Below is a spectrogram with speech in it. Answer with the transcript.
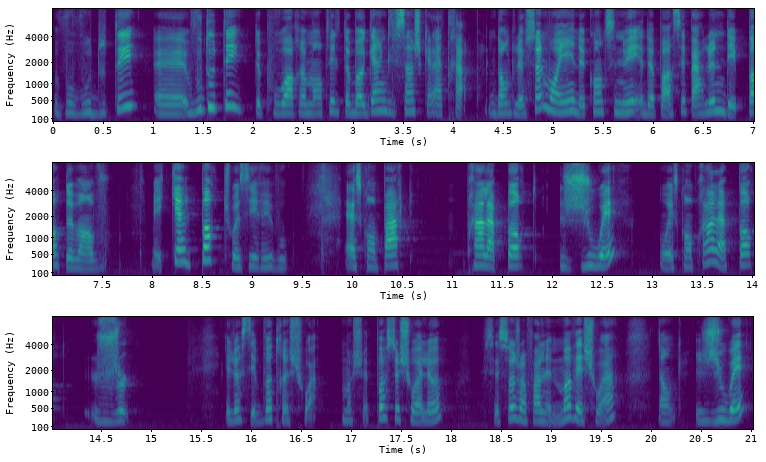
Vous vous doutez, euh, vous doutez de pouvoir remonter le toboggan glissant jusqu'à la trappe. Donc le seul moyen de continuer est de passer par l'une des portes devant vous. Mais quelle porte choisirez-vous? Est-ce qu'on prend la porte jouet ou est-ce qu'on prend la porte jeu? Et là, c'est votre choix. Moi, je fais pas ce choix-là. C'est ça, je vais faire le mauvais choix. Donc, jouet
